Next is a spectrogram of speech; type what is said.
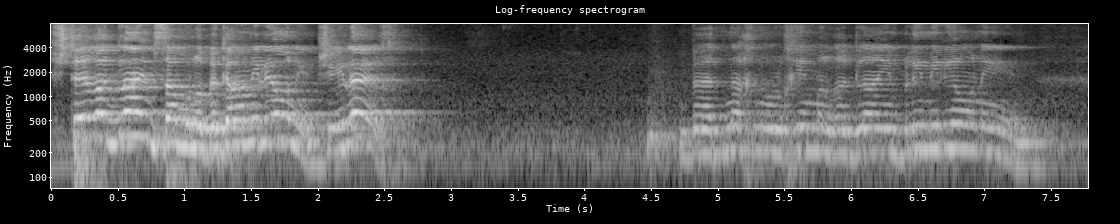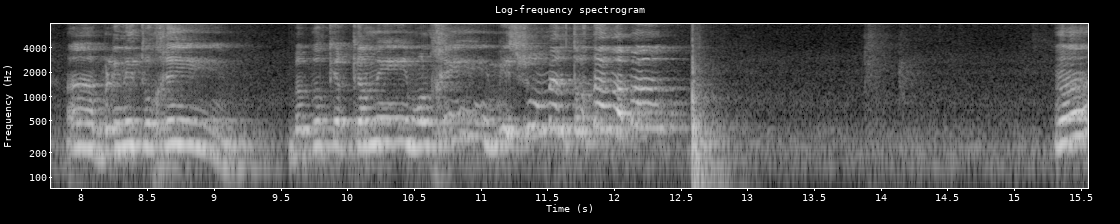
שתי רגליים שמו לו בכמה מיליונים, שילך. ואנחנו הולכים על רגליים בלי מיליונים, אה, בלי ניתוחים. בבוקר קמים, הולכים, מישהו אומר תודה רבה. אה?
